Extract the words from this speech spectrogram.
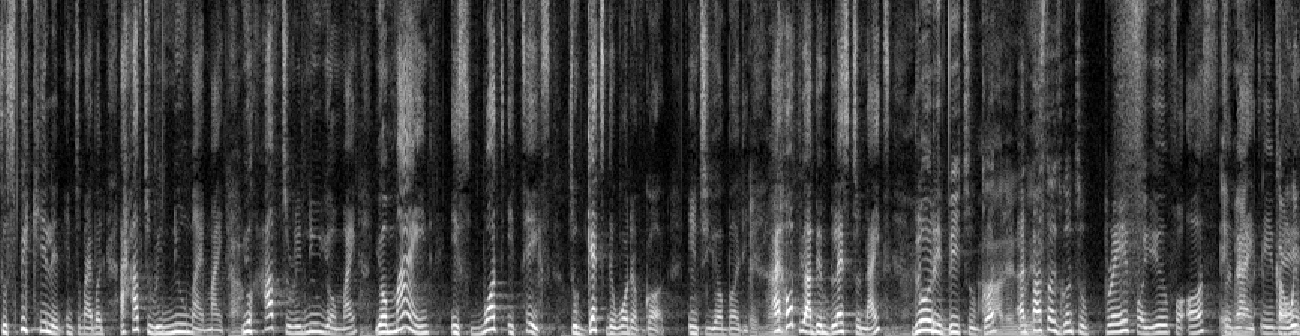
to speak healing into my body. I have to renew my mind. You have to renew your mind. Your mind is what it takes to get the word of God into your body. Amen. I hope you have been blessed tonight. Amen. Glory be to God. Hallelujah. And Pastor is going to pray for you, for us tonight. Amen. Can we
